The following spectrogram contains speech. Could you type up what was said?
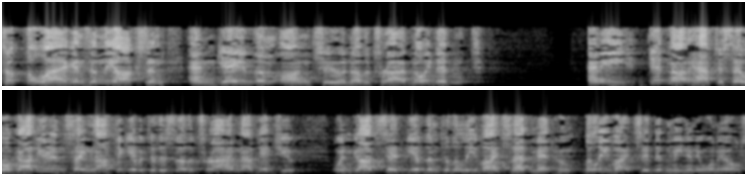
took the wagons and the oxen and gave them unto another tribe. No, he didn't. And he did not have to say, well, God, you didn't say not to give it to this other tribe. Now, did you? When God said give them to the Levites, that meant whom? The Levites. It didn't mean anyone else.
